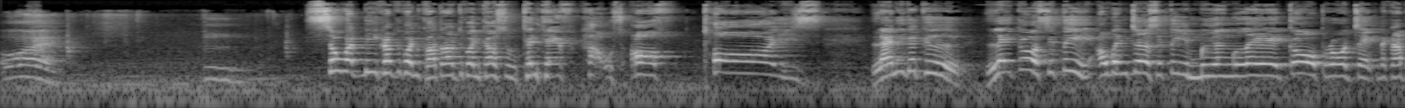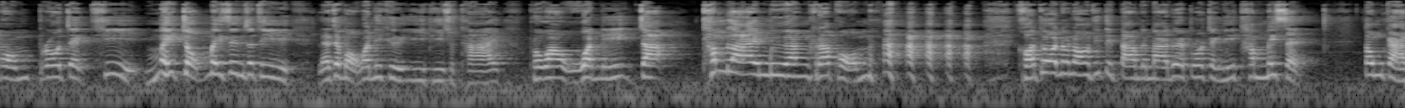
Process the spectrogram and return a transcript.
โอ้ยสวัสดีครับทุกคน ขอต้อนรับทุกคนเข้าสู่ 10K House of Toys และนี่ก็คือ Lego City Avenger City เมือง Lego Project นะครับผม โปรเจกต์ที่ไม่จบไม่สิ้นสักที และจะบอกว่านี่คือ EP สุดท้าย เพราะว่าวันนี้จะทำลายเมืองครับผม ขอโทษน้องๆที่ติดตามกันมาด้วยโปรเจกต์นี้ทำไม่เสร็จต้องการ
